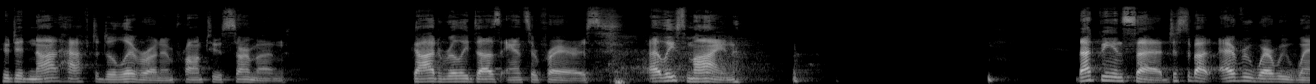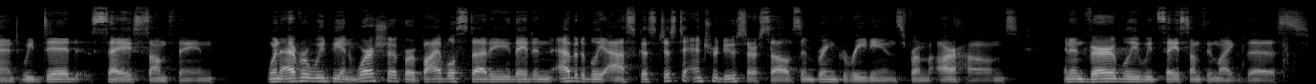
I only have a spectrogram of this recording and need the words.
who did not have to deliver an impromptu sermon. God really does answer prayers, at least mine. that being said, just about everywhere we went, we did say something. Whenever we'd be in worship or Bible study, they'd inevitably ask us just to introduce ourselves and bring greetings from our homes. And invariably, we'd say something like this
